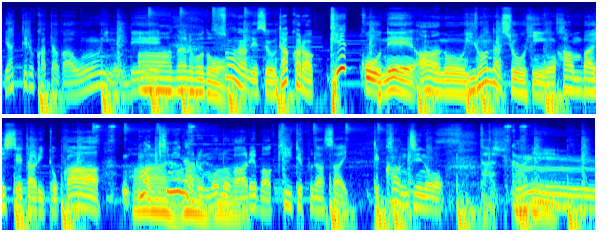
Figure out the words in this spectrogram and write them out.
やってる方が多いので、そうなんですよ。だから結構ねあのいろんな商品を販売してたりとか、まあ、気になるものがあれば聞いてくださいって感じの。確かに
